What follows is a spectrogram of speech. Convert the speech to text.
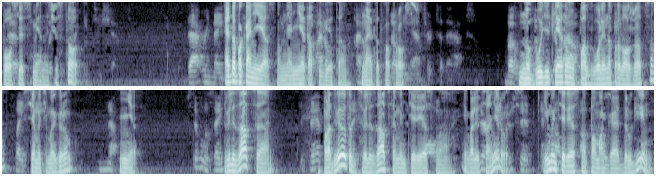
после смены частот. Это пока не ясно, у меня нет ответа на этот вопрос. Но будет ли этому позволено продолжаться, всем этим играм? Нет. Цивилизация, продвинутым цивилизациям интересно эволюционировать. Им интересно помогать другим.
